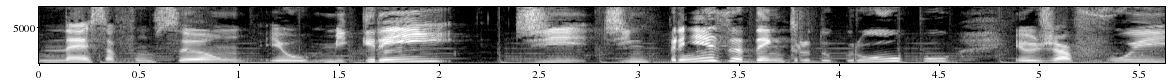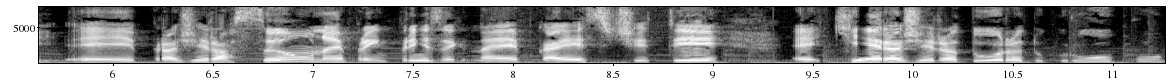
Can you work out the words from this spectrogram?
nessa função, eu migrei de, de empresa dentro do grupo. Eu já fui é, para geração, né, para a empresa, na época a STT, é, que era a geradora do grupo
